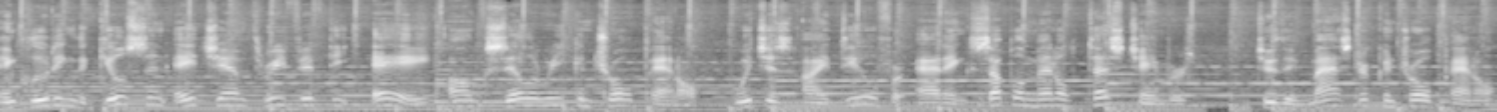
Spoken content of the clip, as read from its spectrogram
including the Gilson HM350A auxiliary control panel, which is ideal for adding supplemental test chambers to the master control panel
